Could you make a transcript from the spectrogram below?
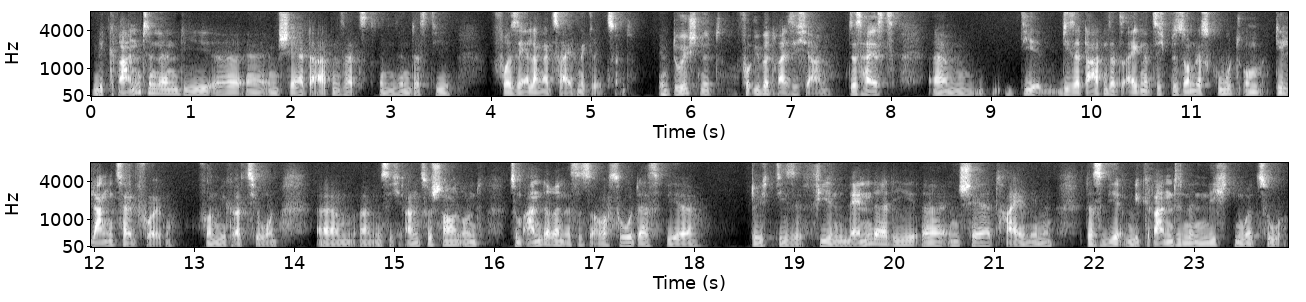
Migrantinnen, die äh, im Share-Datensatz drin sind, dass die vor sehr langer Zeit Mitglied sind. Im Durchschnitt vor über 30 Jahren. Das heißt, ähm, die, dieser Datensatz eignet sich besonders gut, um die Langzeitfolgen von Migration ähm, ähm, sich anzuschauen. Und zum anderen ist es auch so, dass wir durch diese vielen Länder, die äh, in Share teilnehmen, dass wir Migrantinnen nicht nur zu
